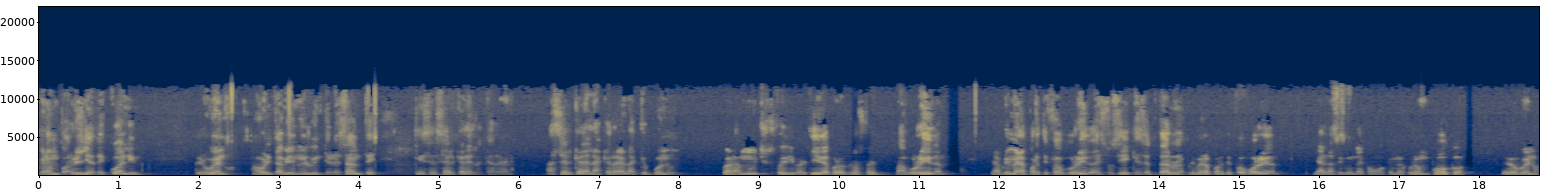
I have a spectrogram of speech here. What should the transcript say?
gran parrilla de quali. Pero bueno, ahorita viene lo interesante, que es acerca de la carrera. Acerca de la carrera que, bueno, para muchos fue divertida, para otros fue aburrida. La primera parte fue aburrida, eso sí, que aceptarlo, la primera parte fue aburrida. Ya la segunda como que mejoró un poco, pero bueno,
